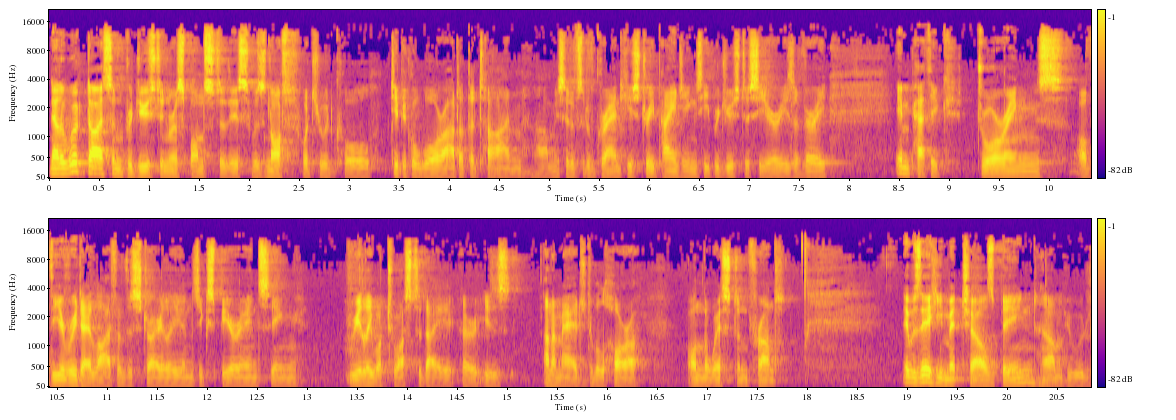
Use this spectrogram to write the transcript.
Now, the work Dyson produced in response to this was not what you would call typical war art at the time. Um, instead of sort of grand history paintings, he produced a series of very empathic drawings of the everyday life of Australians experiencing really what to us today is unimaginable horror on the Western Front. It was there he met Charles Bean, um, who would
